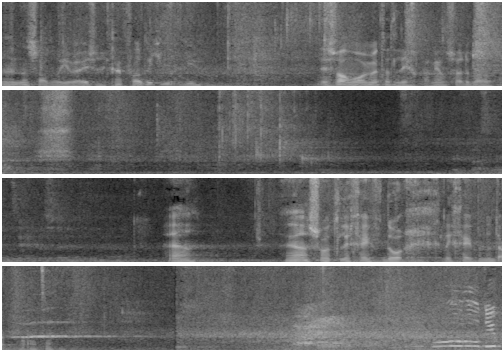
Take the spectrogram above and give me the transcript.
eh, Ja, dan zal het wel hier wezen. Ik ga een fotootje maken hier. Dit is wel mooi met dat lichtpaneel zo erboven. Ja. Ja, een soort lichtgev door, lichtgevende dakplaten. Oh, diep.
